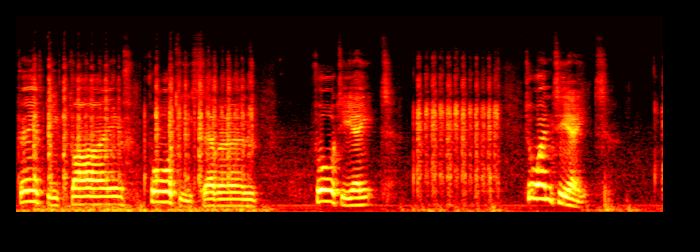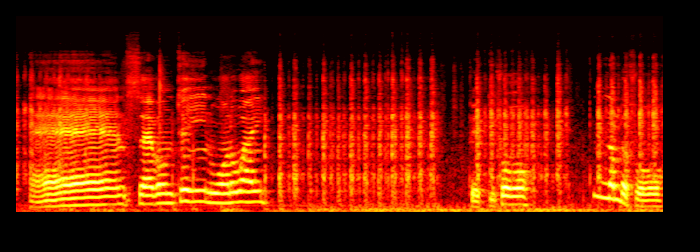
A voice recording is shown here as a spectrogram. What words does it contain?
55, 47, 48, 28, and 17, one away. 54, number 4,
